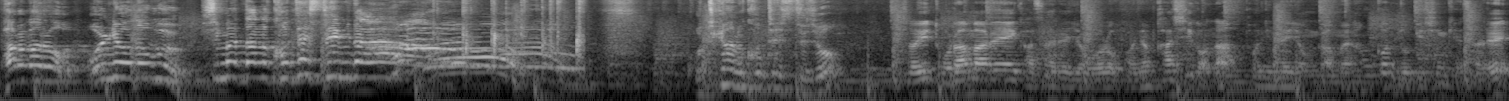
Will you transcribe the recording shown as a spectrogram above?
바로바로 OnlyOneOf 10만 달러 콘테스트입니다. 어떻게 하는 콘테스트죠? 저희 도라마르의 가사를 영어로 번역하시거나 본인의 영감을 한껏 녹이신 개사를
